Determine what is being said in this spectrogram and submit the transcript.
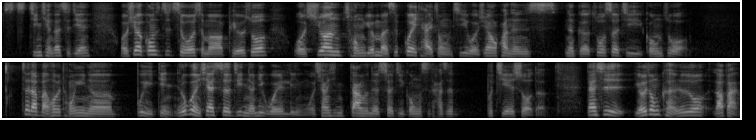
金钱跟时间？我需要公司支持我什么？比如说，我希望从原本是柜台总机，我希望换成那个做设计工作。这老板会不会同意呢？不一定。如果你现在设计能力为零，我相信大部分的设计公司他是不接受的。但是有一种可能就是说，老板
